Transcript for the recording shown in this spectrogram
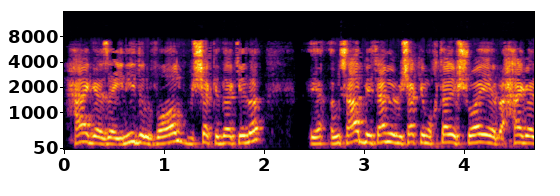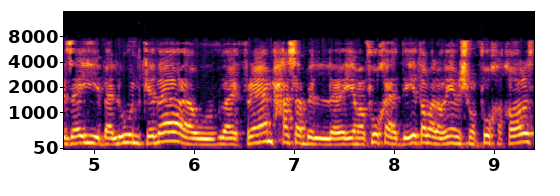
حاجة زي needle valve بالشكل ده كده. وساعات بيتعمل بشكل مختلف شوية يبقى حاجة زي بالون كده أو diaphragm حسب هي منفوخة قد إيه. طبعا لو هي مش منفوخة خالص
